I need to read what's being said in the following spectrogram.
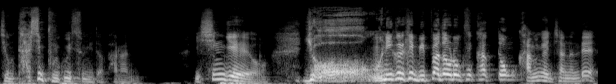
지금 다시 불고 있습니다. 바람이. 신기해요. 영원히 그렇게 밑바닥으로 또 가면 괜찮은데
